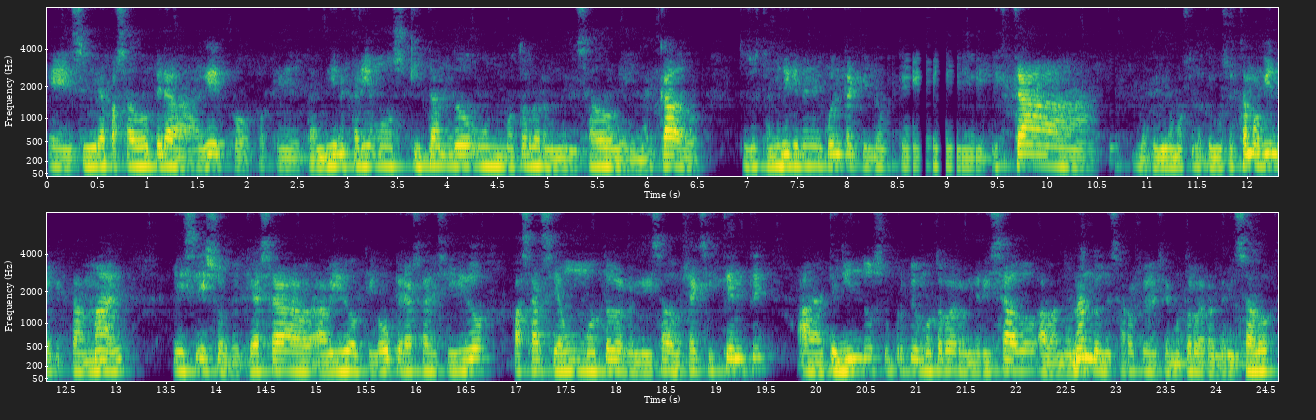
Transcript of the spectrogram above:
eh, se hubiera pasado Opera a Gecko, porque también estaríamos quitando un motor de renderizado del mercado. Entonces también hay que tener en cuenta que lo que está, lo que digamos, lo que nos estamos viendo que está mal, es eso, de que haya habido, que Opera haya decidido pasarse a un motor de renderizado ya existente, teniendo su propio motor de renderizado, abandonando el desarrollo de ese motor de renderizado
